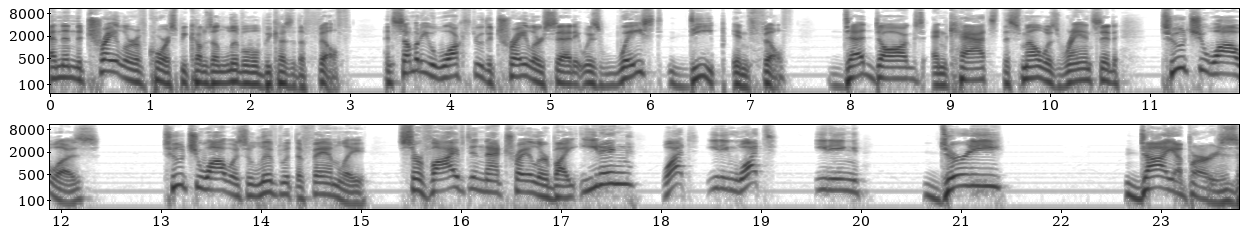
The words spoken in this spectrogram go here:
And then the trailer, of course, becomes unlivable because of the filth. And somebody who walked through the trailer said it was waist deep in filth. Dead dogs and cats. The smell was rancid. Two chihuahuas, two chihuahuas who lived with the family, survived in that trailer by eating what? Eating what? Eating dirty diapers.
